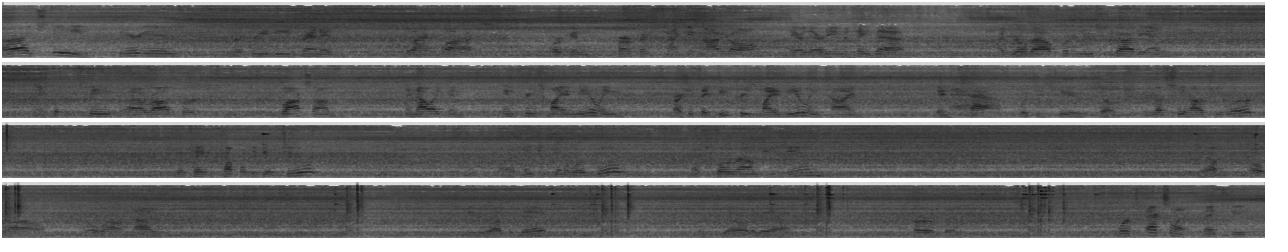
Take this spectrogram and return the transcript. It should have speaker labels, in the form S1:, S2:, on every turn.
S1: Alright, Steve, here is your 3D printed black blocks. Working perfect, not getting hot at all. They're there to imitate that. I drilled out, put a new stud in, and put Steve uh, Rosberg blocks on. And now I can increase my annealing, or I should say decrease my annealing time in half, which is huge. So let's see how she works. It'll take a couple to get to it. I think she's going to work good. Next go around she's in. Yep. Oh wow. Oh wow, nice. Speed her up a bit. There we go, look at that. Works excellent. Thanks, Pete.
